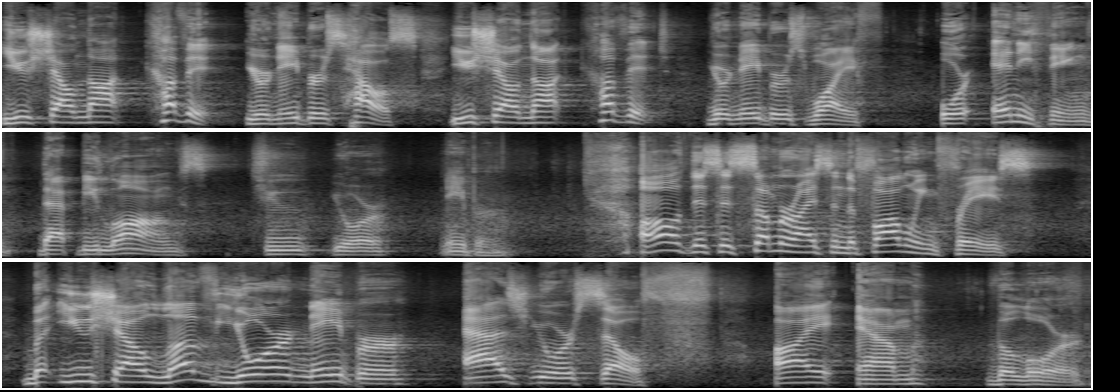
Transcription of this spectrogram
You shall not covet your neighbor's house. You shall not covet your neighbor's wife or anything that belongs to your neighbor. All this is summarized in the following phrase But you shall love your neighbor as yourself. I am the Lord.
